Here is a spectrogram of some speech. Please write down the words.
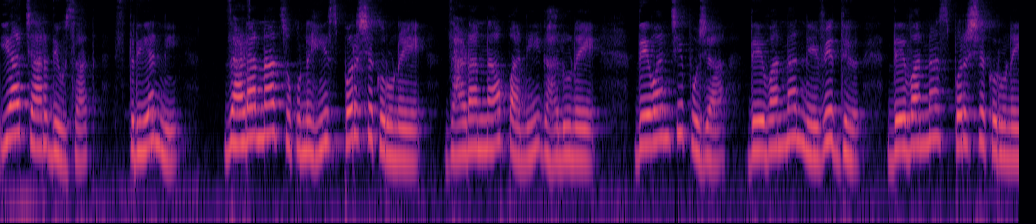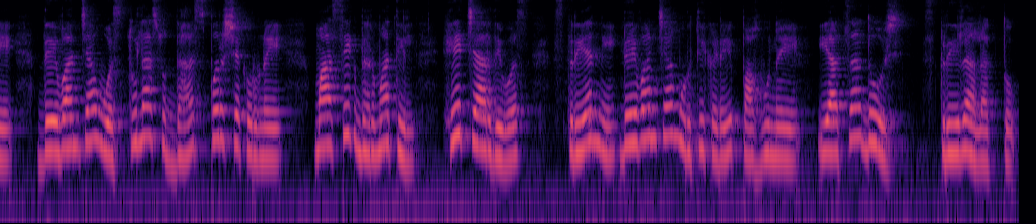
या चार दिवसात स्त्रियांनी झाडांना चुकूनही स्पर्श करू नये झाडांना पाणी घालू नये. देवांची पूजा देवांना नैवेद्य देवांना स्पर्श करू नये देवांच्या वस्तूला सुद्धा स्पर्श करू नये. मासिक धर्मातील हे चार दिवस स्त्रियांनी देवांच्या मूर्तीकडे पाहू नये याचा दोष स्त्रीला लागतो.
